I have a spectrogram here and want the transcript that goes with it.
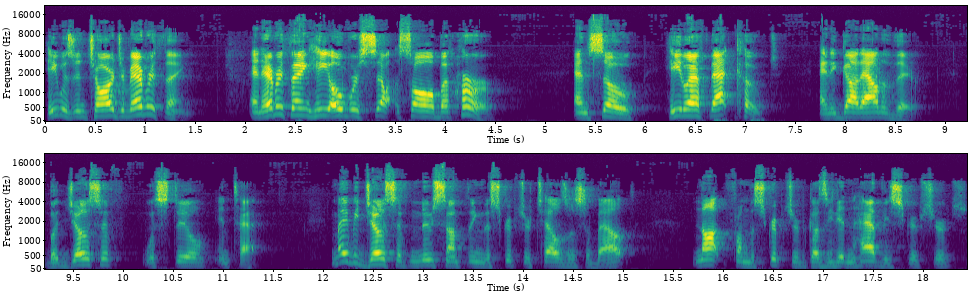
He was in charge of everything, and everything he oversaw but her. And so he left that coat and he got out of there. But Joseph was still intact. Maybe Joseph knew something the scripture tells us about, not from the scripture because he didn't have these scriptures,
